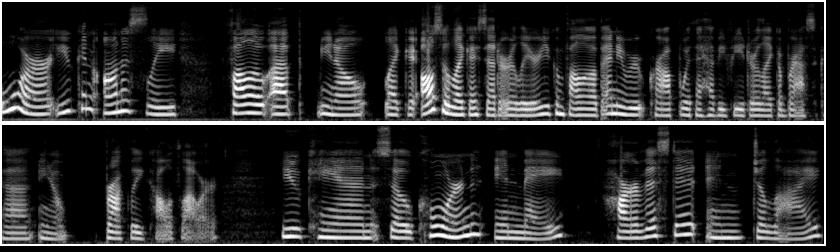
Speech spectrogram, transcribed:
Or you can honestly follow up, you know, like also, like I said earlier, you can follow up any root crop with a heavy feeder like a brassica, you know, broccoli, cauliflower. You can sow corn in May, harvest it in July,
